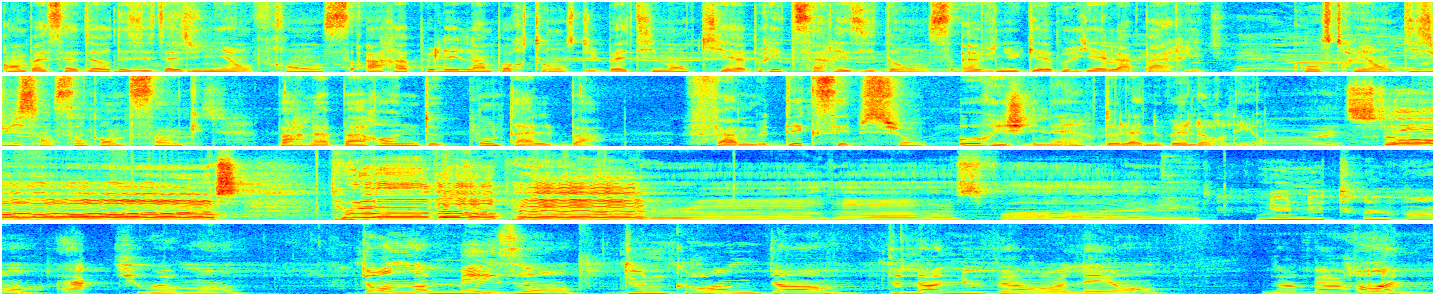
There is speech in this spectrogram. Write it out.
ambassadeur des États-Unis en France, a rappelé l'importance du bâtiment qui abrite sa résidence, avenue Gabriel à Paris, construit en 1855 par la baronne de Pontalba, femme d'exception originaire de la Nouvelle-Orléans. Nous nous trouvons actuellement dans la maison d'une grande dame de la Nouvelle-Orléans, la baronne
